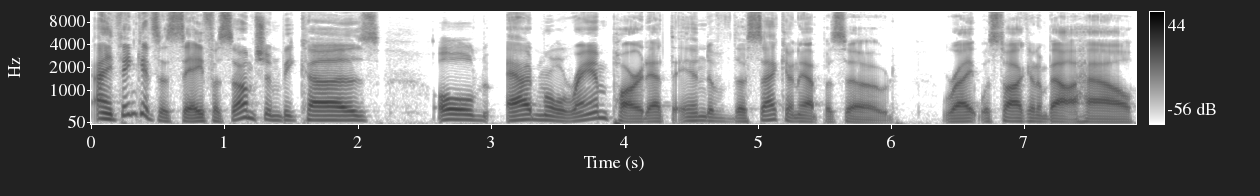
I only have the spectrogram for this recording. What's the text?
I think it's a safe assumption because old Admiral Rampart at the end of the second episode, right, was talking about how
